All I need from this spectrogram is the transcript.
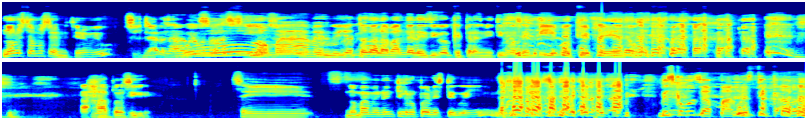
¿No lo estamos transmitiendo en vivo? Sí, claro, Claro, huevo, no, sí, no sí, mames, güey. Yo a toda la banda les digo que transmitimos en vivo. ¿Qué pedo, güey? Ajá, pero sigue. Se... No mames, no interrumpan este güey. ¿Ves cómo se apagó este cabrón?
